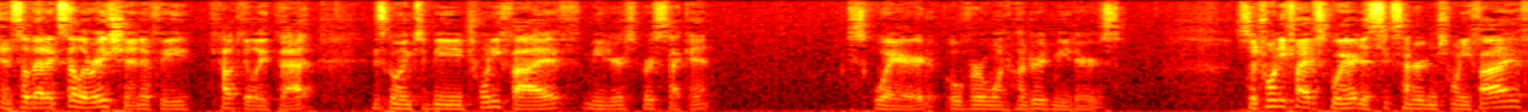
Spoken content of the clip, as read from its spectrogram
And so that acceleration if we calculate that is going to be 25 meters per second squared over 100 meters. So 25 squared is 625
